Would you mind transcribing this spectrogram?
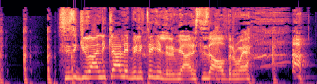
sizi güvenliklerle birlikte gelirim yani sizi aldırmaya.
